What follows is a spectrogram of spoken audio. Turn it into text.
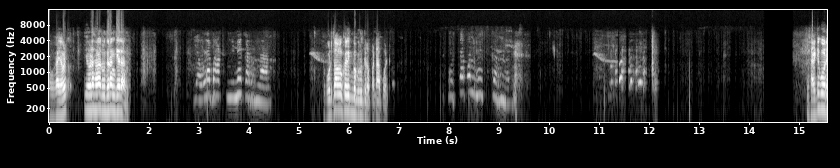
बघा एवढं एवढा सगळा रुद्रांक केला मी नाही करणार. पुढचा पण करीत बघ रुद्र पटापट. पुढचा पण मीच करणार. साठी कोर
